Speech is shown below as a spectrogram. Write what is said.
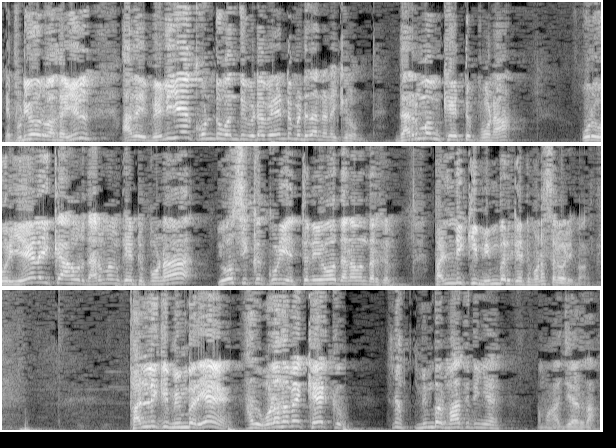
எப்படியோ ஒரு வகையில் அதை வெளியே கொண்டு வந்து விட வேண்டும் என்று தான் நினைக்கிறோம். தர்மம் கேட்டு போனா ஒரு ஒரு ஏழைக்காக ஒரு தர்மம் கேட்டு போனா யோசிக்கக்கூடிய எத்தனையோ தனவந்தர்கள். பள்ளிக்கு மிம்பர் கேட்டு போனா செலவழிப்பாங்க. பள்ளிக்கு மிம்பர் ஏன்? அது உலகமே கேட்கும் என்ன மிம்பர் மாத்திட்டீங்க? நம்ம ஆஜியார் தான்.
